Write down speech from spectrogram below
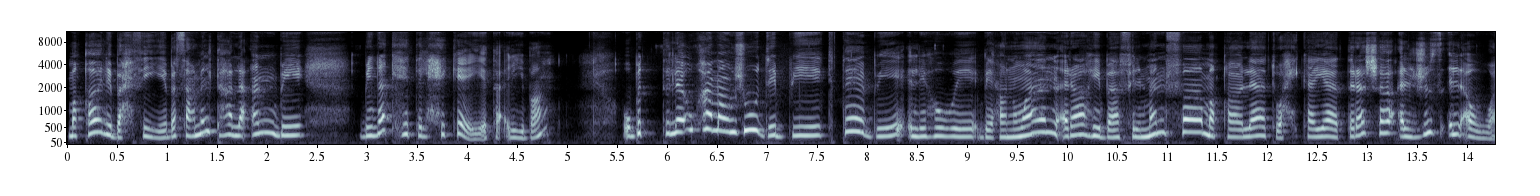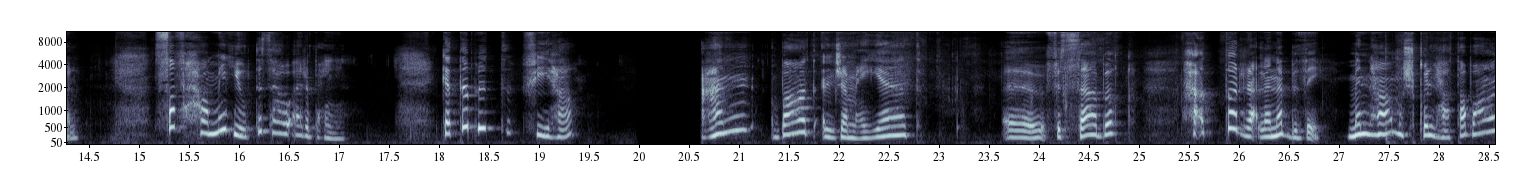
مقالة بحثية بس عملتها لأن بنكهة الحكاية تقريبا. وبتلاقوها موجودة بكتابي اللي هو بعنوان راهبة في المنفى مقالات وحكايات رشا الجزء الأول صفحة 149 كتبت فيها عن بعض الجمعيات آه، في السابق. حأضطر لنبذة منها مش كلها طبعا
